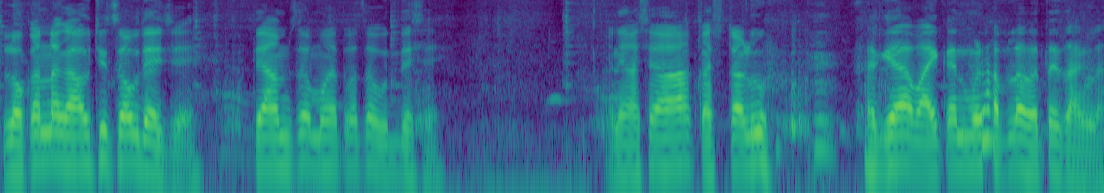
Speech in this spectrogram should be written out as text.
लोकांना गावची चव द्यायची आहे. ते आमचं महत्त्वाचा उद्देश आहे. आणि अशा कष्टाळू सगळ्या बायकांमुळे आपला होतंय चांगला.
